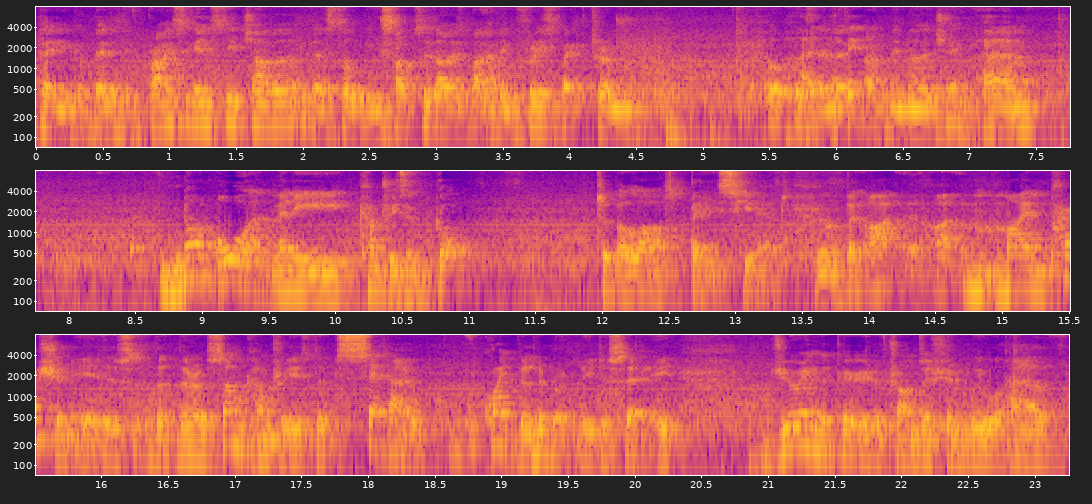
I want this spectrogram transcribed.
paying a competitive price against each other? They're still being subsidised by having free spectrum? Or is there no pattern emerging? Um, not all that many countries have got to the last base yet. Yeah. But I, I, my impression is that there are some countries that set out quite deliberately to say, during the period of transition, we will have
